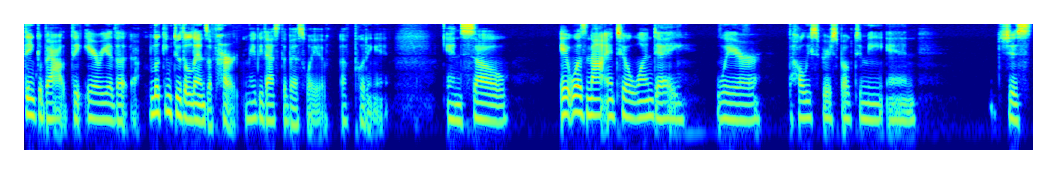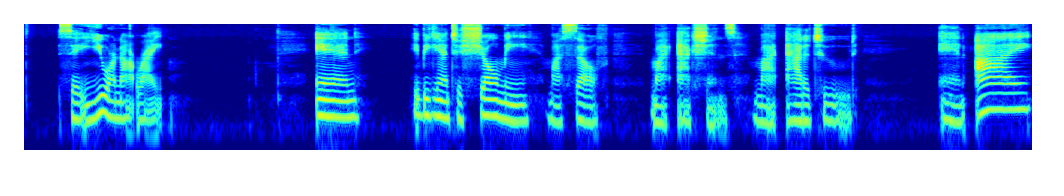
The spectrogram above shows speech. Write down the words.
think about the area that looking through the lens of hurt. Maybe that's the best way of, of putting it. And so it was not until one day where the Holy Spirit spoke to me and just said, You are not right. And he began to show me myself, my actions, my attitude. And I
